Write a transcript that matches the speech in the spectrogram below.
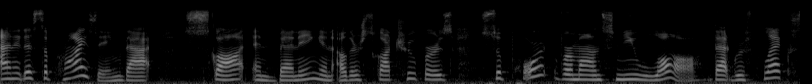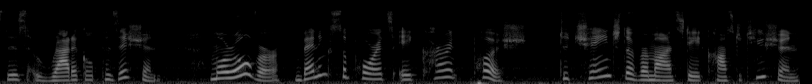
And it is surprising that Scott and Benning and other Scott troopers support Vermont's new law that reflects this radical position. Moreover, Benning supports a current push to change the Vermont state constitution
